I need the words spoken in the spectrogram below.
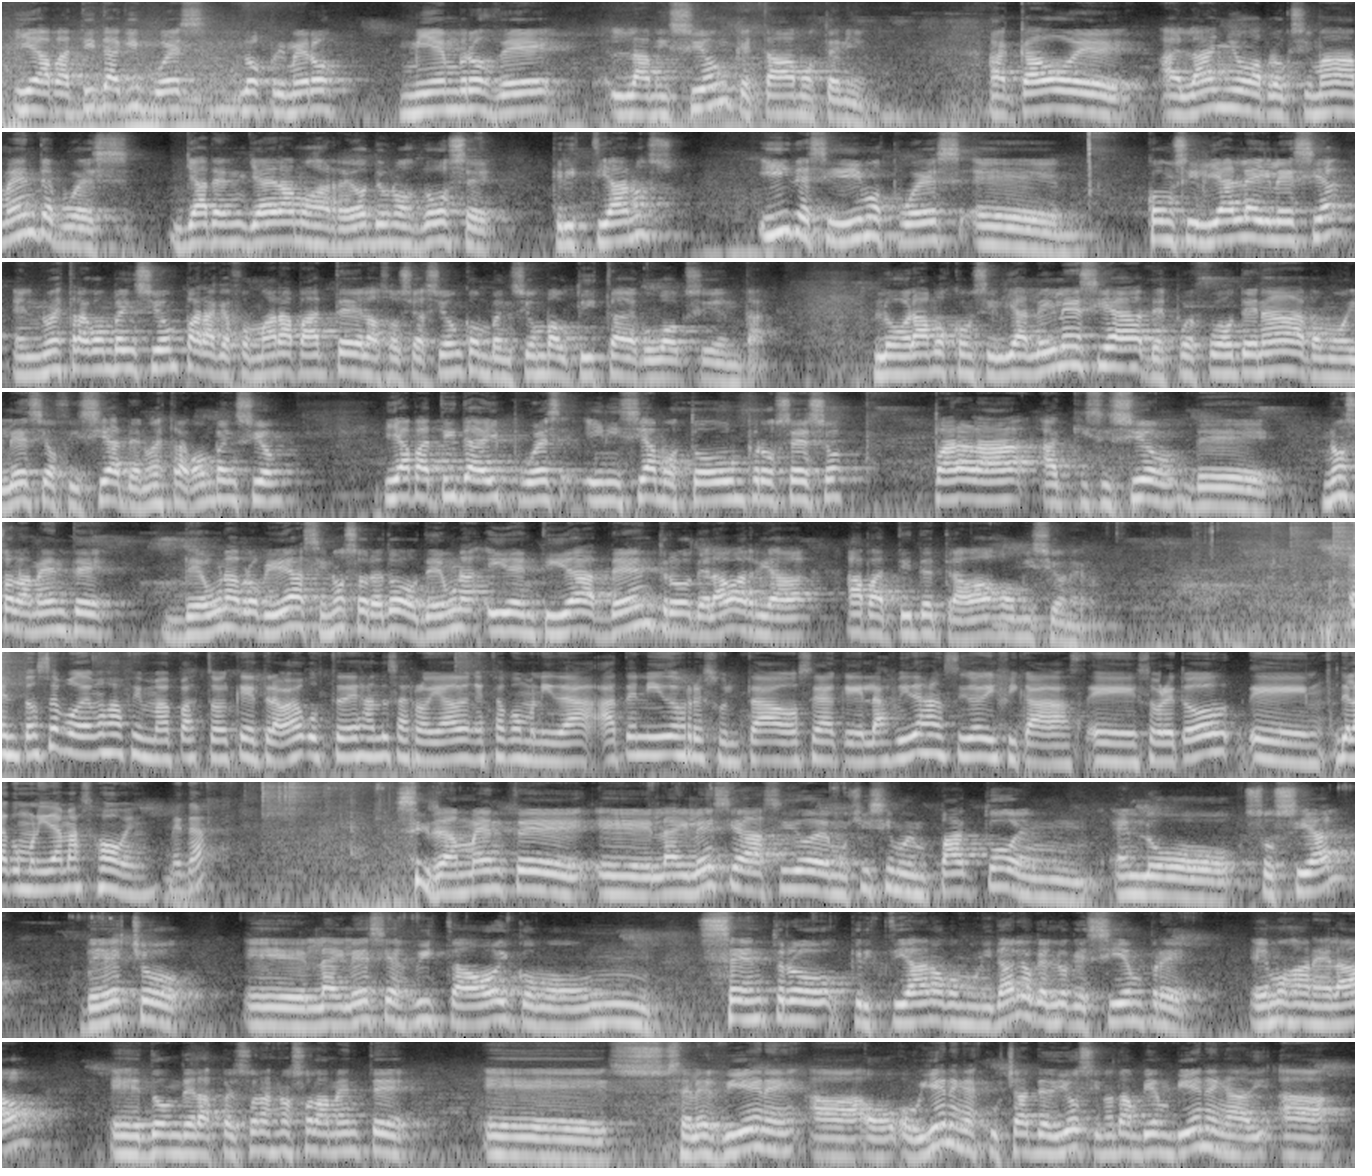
y a partir de aquí pues los primeros miembros de la misión que estábamos teniendo. Al cabo de al año aproximadamente pues ya, ya éramos alrededor de unos 12 cristianos y decidimos pues eh, conciliar la iglesia en nuestra convención para que formara parte de la Asociación Convención Bautista de Cuba Occidental. Logramos conciliar la iglesia, después fue ordenada como iglesia oficial de nuestra convención y a partir de ahí pues iniciamos todo un proceso para la adquisición de no solamente de una propiedad, sino sobre todo de una identidad dentro de la barriada a partir del trabajo misionero. Entonces podemos afirmar, pastor, que el trabajo que ustedes han desarrollado en esta comunidad ha tenido resultados, o sea, que las vidas han sido edificadas, eh, sobre todo eh, de la comunidad más joven, ¿verdad? Sí, realmente eh, la iglesia ha sido de muchísimo impacto en, en lo social. De hecho, la iglesia es vista hoy como un centro cristiano comunitario, que es lo que siempre hemos anhelado eh, donde las personas no solamente eh, se les viene o, vienen a escuchar de Dios, sino también vienen a,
